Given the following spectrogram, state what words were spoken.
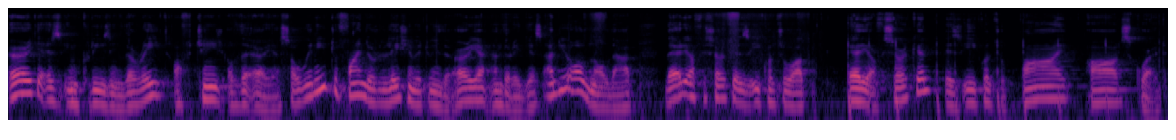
area is increasing, the rate of change of the area. So we need to find the relation between the area and the radius. And you all know that the area of a circle is equal to what? Area of a circle is equal to pi r squared.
